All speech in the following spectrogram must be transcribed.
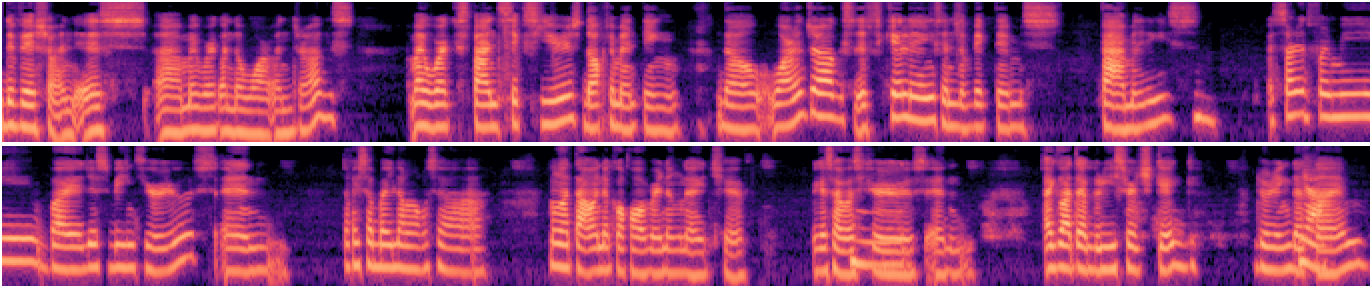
division is uh, my work on the war on drugs. My work spanned six years documenting the war on drugs, its killings, and the victims' families. Mm. It started for me by just being curious and nakisabay lang ako sa mga tao nagko-cover ng night shift because I was Mm. curious and I got a research gig during that Yeah. time.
